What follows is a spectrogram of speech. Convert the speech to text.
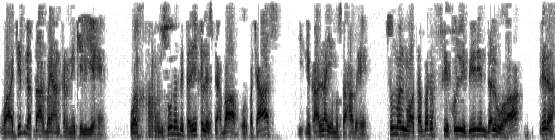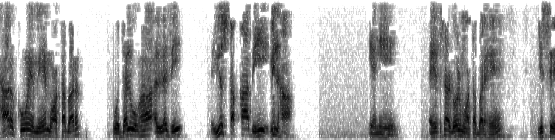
واجب مقدار بیان کرنے کے لیے ہے والخمسون بطریق الاستحباب، اور پچاس نکالنا یہ مستحب ہے۔ ثم المعتبر فی کل بیر دلوها پھر ہر کنویں میں معتبر وہ دلوها الذي يستقى به منها یعنی ایسا ڈول معتبر ہے جس سے،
